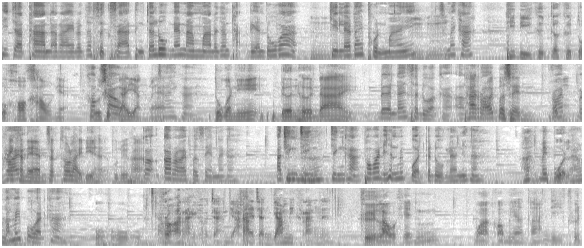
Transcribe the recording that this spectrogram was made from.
ที่จะทานอะไรเราก็ศึกษาถึงเจ้าลูกแนะนำมาเราจะเรียนรู้ว่าอืมกินแล้วได้ผลไหมอือฮึใช่ไหมคะ ที่ดีขึ้นก็คือตัวข้อเข่าเนี่ยข้อ รู้สึกเข่าได้อย่างแรก ใช่ค่ะ ทุกวันนี้เดินเหินได้ เดินได้สะดวกค่ะเถ้าแล้วก็ร้อยเปอร์เซ็นต์ผร้มอยให้ร้อยคะแนนสักเท่าไหร่ดีฮะคุณวิภาก็ก็ร้อยเปอร์เซ็นต์นะคะอะจจริริงงเหรอจริงๆจริงค่ะ เพราะว่าดิฉันไม่ปวดกระดูกแล้วนี่ค่ะฮะไม่ปวดแล้วเหรอเราไม่ปวดค่ะ โอ้โหเพราะอะไรครับอาจารย์อยากครับให้อาจารย์ย้ำอีกครั้งหนึ่งคือเราเห็นว่าเขามีอาการดีขึ้น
